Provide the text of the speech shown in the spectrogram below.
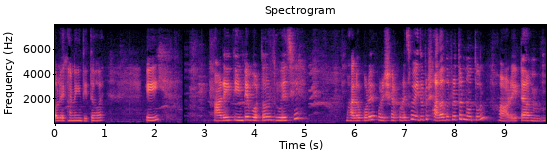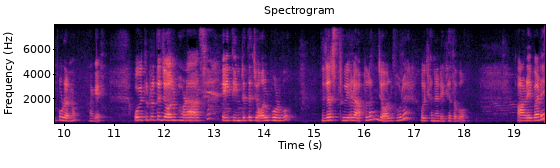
বলো, এখানেই দিতে হয়। এই, আর এই তিনটে বোতল ধুয়েছি, ভালো করে পরিষ্কার করেছি। ওই দুটো, সাদা দুটো তো নতুন, আর এটা পুরানো আগে। ওই দুটোতে জল ভরা আছে, এই তিনটেতে জল ভরবো। জাস্ট ধুয়ে রাখলাম, জল ভরে ওইখানে রেখে দেবো। আর এবারে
